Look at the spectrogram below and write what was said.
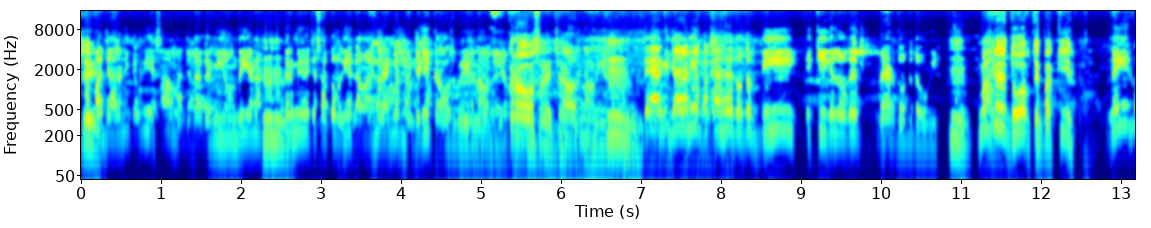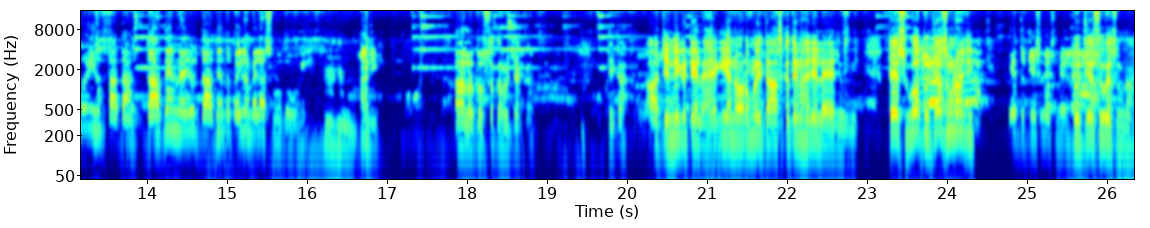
ਜੀ। ਆਪਾਂ ਜ਼ਿਆਦਾ ਨਹੀਂ ਕਿਉਂਕਿ ਇਸ ਹਿਸਾਬ ਨਾਲ ਜਿੱਦਾਂ ਗਰਮੀ ਆਉਂਦੀ ਹੈ ਨਾ ਹੂੰ ਹੂੰ। ਗਰਮੀ ਵਿੱਚ ਸਭ ਤੋਂ ਵਧੀਆ ਗਾਵਾਂ ਇਹੋ ਰਹਿਣਗੀਆਂ ਜਿਹੜੀਆਂ ਕ੍ਰਾਸ ਬਰੀਡ ਨਾਲ ਆਉਂਦੀਆਂ। ਕ੍ਰੋਸ ਵਿੱਚ। ਕ੍ਰਾਸ ਨਾਲ ਆਉਂਦੀਆਂ। ਹੂੰ। ਤੇ ਯਾਰ ਕਿ ਜ਼ਿਆਦਾ ਨਹੀਂ ਆਪਾਂ ਕਹਿ ਸਕਦੇ ਦੁੱਧ 20 21 ਕਿਲੋ ਦੇ ਵੈਟ ਦੁੱਧ ਦਊਗੀ। ਹੂੰ। ਮਤਲਬ ਕਿ ਦੋ ਹਫ਼ਤੇ ਬਾਕੀ ਆ। ਨਹੀਂ ਕੋਈ ਹਫਤਾ 10 10 ਦਿਨ ਲੈ ਜੋ 10 ਦਿਨ ਤੋਂ ਪਹਿਲਾਂ ਪਹਿਲਾਂ ਸੂਪ ਹੋਊਗੀ। ਹੂੰ ਹੂੰ। ਹਾਂਜੀ। ਆ ਲਓ ਦੋਸਤੋ ਕਰੋ ਚੈੱਕ ਠੀਕ ਆ? ਆ ਜਿੰਨੀ ਕੁ ਢਿੱਲ ਹੈਗੀ ਆ ਨਾਰਮਲੀ 10 ਕੁ ਦਿਨ ਹਜੇ ਲੈ ਜਾਊਗੀ ਤੇ ਸੂਆ ਦੂਜਾ ਸੂਣਾ ਜੀ? ਇਹ ਦੂਜੇ ਸੂਏ ਸਮੇਲ ਦੂਜੇ ਸੂਏ ਸੂਣਾ।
